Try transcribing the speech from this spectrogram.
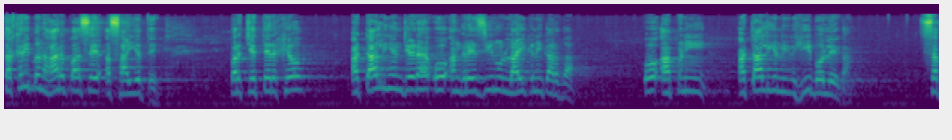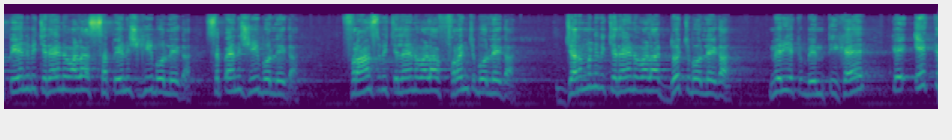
ਤਕਰੀਬਨ ਹਰ ਪਾਸੇ ਅਸਾਈਅਤ ਹੈ ਪਰ ਚੇਤੇ ਰੱਖਿਓ, ਇਟਾਲੀਅਨ ਜਿਹੜਾ ਉਹ ਅੰਗਰੇਜ਼ੀ ਨੂੰ ਲਾਈਕ ਨਹੀਂ ਕਰਦਾ। ਉਹ ਆਪਣੀ ਇਟਾਲੀਅਨ ਹੀ ਬੋਲੇਗਾ। ਸਪੇਨ ਵਿੱਚ ਰਹਿਣ ਵਾਲਾ ਸਪੈਨਿਸ਼ ਹੀ ਬੋਲੇਗਾ, ਸਪੈਨਿਸ਼ ਹੀ ਬੋਲੇਗਾ। ਫਰਾਂਸ ਵਿੱਚ ਰਹਿਣ ਵਾਲਾ ਫ੍ਰੈਂਚ ਬੋਲੇਗਾ। ਜਰਮਨ ਵਿੱਚ ਰਹਿਣ ਵਾਲਾ ਡੁੱਚ ਬੋਲੇਗਾ। ਮੇਰੀ ਇੱਕ ਬੇਨਤੀ ਹੈ ਕਿ ਇੱਕ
